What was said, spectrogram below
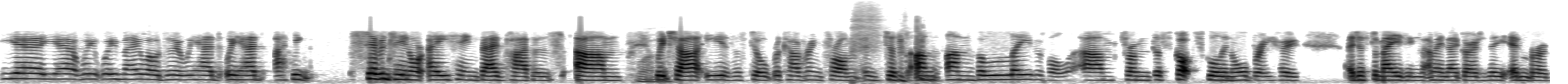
Yeah, yeah, we, we may well do. We had we had I think 17 or 18 bagpipers, um, wow. which our ears are still recovering from, is just un- unbelievable. Um, from the Scots School in Albury, who are just amazing. I mean, they go to the Edinburgh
